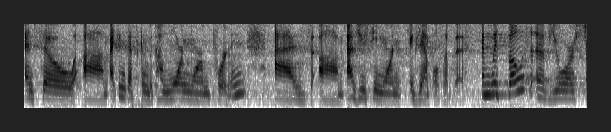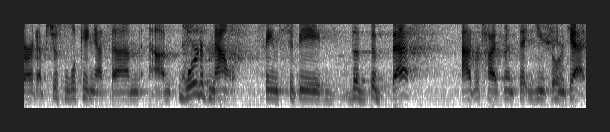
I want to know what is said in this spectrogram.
And so um, I think that's going to become more and more important as um, as you see more examples of this. And with both of your startups, just looking at them, um, word of mouth seems to be the, the best advertisement that you can get.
